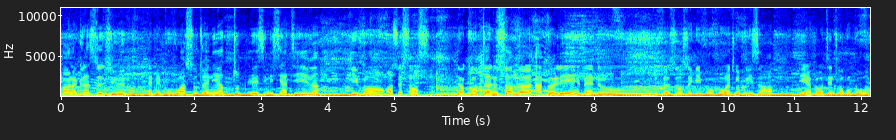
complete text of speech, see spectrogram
par la grâce de Dieu, eh bien, pouvoir soutenir toutes les initiatives qui vont en ce sens. Donc quand nous sommes appelés, ben, nous, nous faisons ce qu'il faut pour être présents et apporter notre concours.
